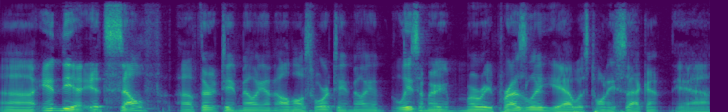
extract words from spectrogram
Uh, India itself, uh, 13 million, almost 14 million. Lisa Marie, Marie Presley, yeah, was 22nd. Yeah.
